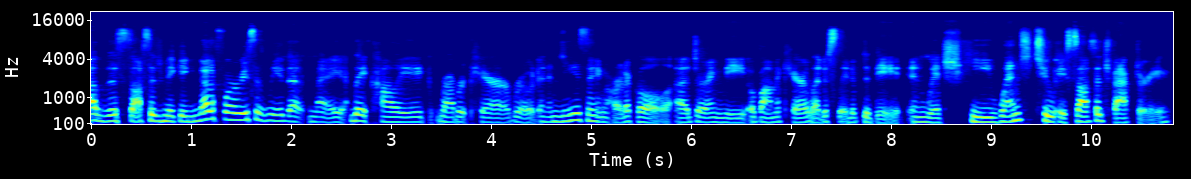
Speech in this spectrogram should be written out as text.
of this sausage making metaphor recently that my late colleague Robert Pear wrote an amazing article uh, during the Obamacare legislative debate in which he went to a sausage factory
